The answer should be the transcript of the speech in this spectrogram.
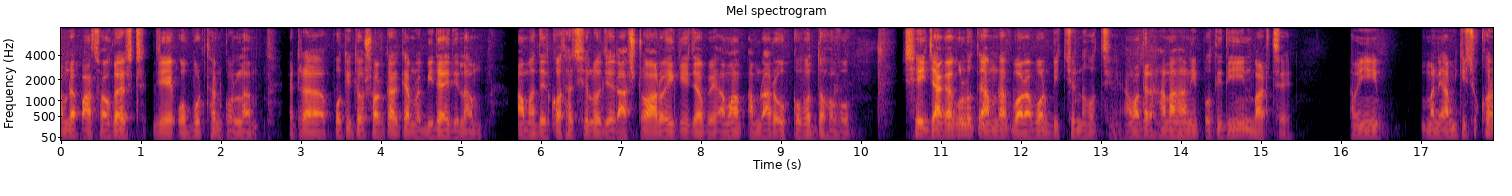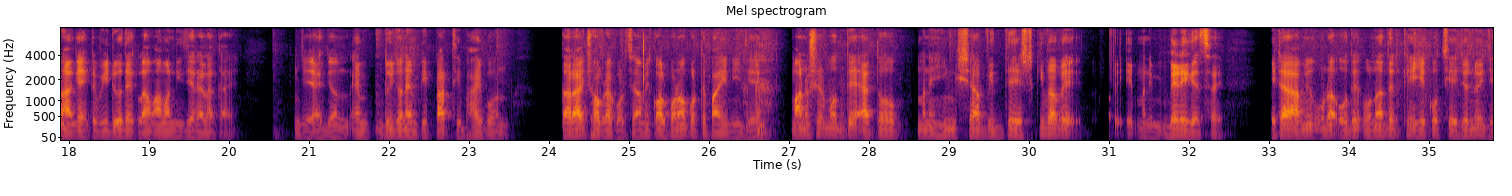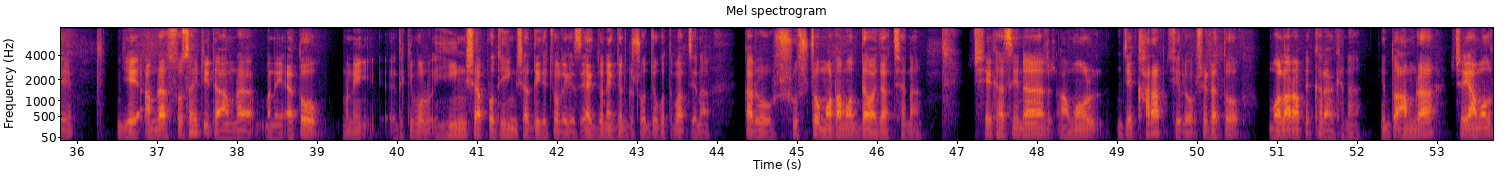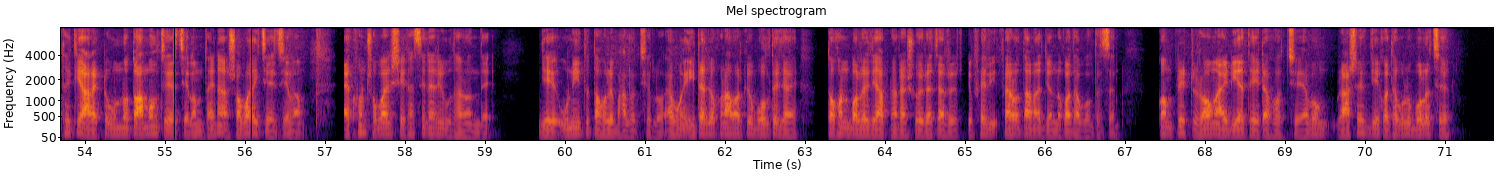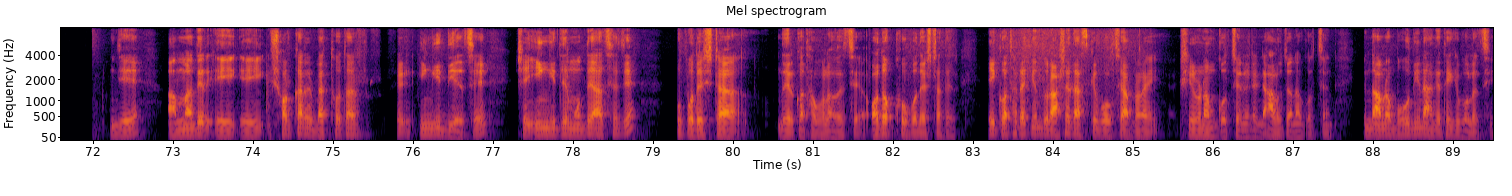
আমরা পাঁচ অগস্ট যে অভ্যুত্থান করলাম, একটা পতিত সরকারকে আমরা বিদায় দিলাম। আমাদের কথা ছিল যে রাষ্ট্র আরও এগিয়ে যাবে আমার আমরা আরও ঐক্যবদ্ধ হব। সেই জায়গাগুলোতে আমরা বরাবর বিচ্ছিন্ন হচ্ছে। আমাদের হানাহানি প্রতিদিন বাড়ছে। আমি মানে আমি কিছুক্ষণ আগে একটা ভিডিও দেখলাম আমার নিজের এলাকায়, যে একজন এম, দুইজন এমপি প্রার্থী ভাই বোন তারা ঝগড়া করছে। আমি কল্পনাও করতে পারিনি যে মানুষের মধ্যে এত মানে হিংসা, বিদ্বেষ কীভাবে মানে বেড়ে গেছে, এটা আমি ওরা, ওদের, ওনাদেরকে ইয়ে করছি এই জন্যই যে যে আমরা সোসাইটিটা আমরা মানে এত মানে এটা কী বলব, হিংসা, প্রতিহিংসার দিকে চলে গেছে। একজন একজনকে সহ্য করতে পারছে না, কারও সুষ্ঠু মতামত দেওয়া যাচ্ছে না। শেখ হাসিনার আমল যে খারাপ ছিল, সেটা তো বলার অপেক্ষা রাখে না। কিন্তু আমরা সেই আমল থেকে আরেকটা উন্নত আমল চেয়েছিলাম, তাই না? সবাই চেয়েছিলাম। এখন সবাই শেখ হাসিনারই উদাহরণ দেয় যে উনি তো তাহলে ভালো ছিল এবং এটা যখন আবার কেউ বলতে যায়, তখন বলে যে আপনারা স্বৈরাচারকে ফেরি, ফেরত আনার জন্য কথা বলতেছেন। কমপ্লিট রং আইডিয়াতে এটা হচ্ছে এবং রাশেদ যে কথাগুলো বলেছে যে আমাদের এই এই সরকারের ব্যর্থতার ইঙ্গিত দিয়েছে, সেই ইঙ্গিতের মধ্যে আছে যে উপদেষ্টাদের কথা বলা হয়েছে, অদক্ষ উপদেষ্টাদের। এই কথাটা কিন্তু রাশেদ আজকে বলছে আপনারা শিরোনাম করছেন, এটা নিয়ে আলোচনা করছেন। কিন্তু আমরা বহুদিন আগে থেকে বলেছি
